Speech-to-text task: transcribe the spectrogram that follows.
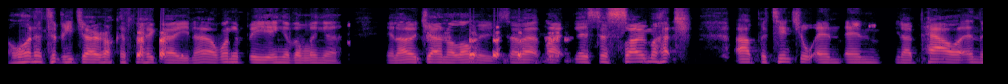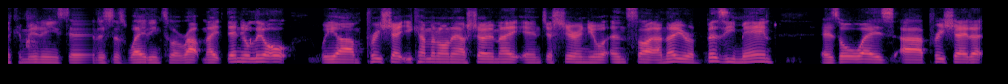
I wanted to be Joe Rokocoko. You know, I want to be Inga the winger. You know, Jonah Lomu. So that like, there's just so much uh, potential and and you know power in the communities that is just waiting to erupt, mate. Daniel Leo, we um, appreciate you coming on our show, mate, and just sharing your insight. I know you're a busy man, as always. Uh, appreciate it,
